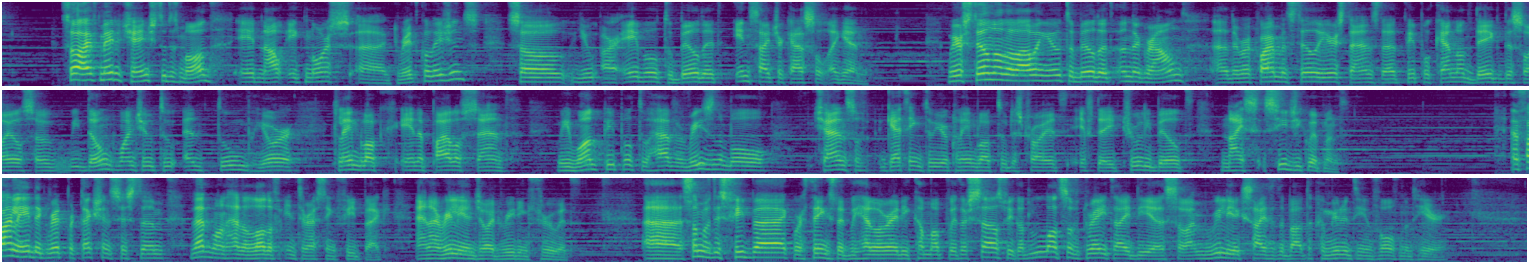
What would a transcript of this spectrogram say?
So I've made a change to this mod. It now ignores uh, grid collisions, so you are able to build it inside your castle again. We are still not allowing you to build it underground. Uh, the requirement still here stands that people cannot dig the soil, so we don't want you to entomb your claim block in a pile of sand. We want people to have a reasonable chance of getting to your claim block to destroy it if they truly build nice siege equipment. And finally, the grid protection system, that one had a lot of interesting feedback and I really enjoyed reading through it. Uh, some of this feedback were things that we had already come up with ourselves. We got lots of great ideas, so I'm really excited about the community involvement here.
